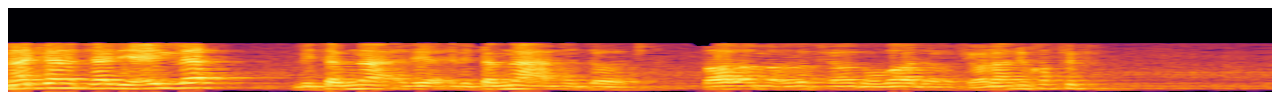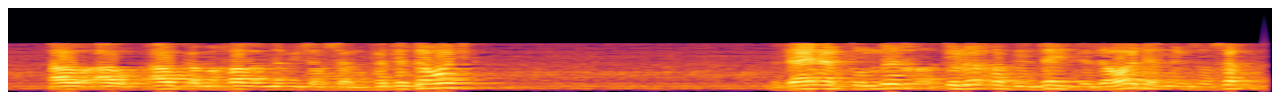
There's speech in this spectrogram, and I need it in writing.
ما كانت هذه علة لتمنع لتمنع من الزواج قال أما غلط في هذا الله جل وعلا أن يخففها. أو, أو, أو كما قال النبي صلى الله عليه وسلم. فتزوجت؟ زينب طلقت من زيد. تزوجها النبي صلى الله عليه وسلم.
